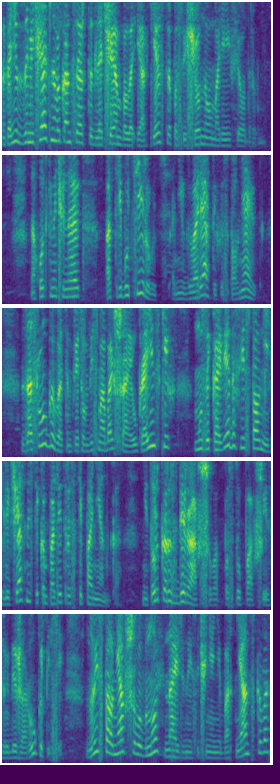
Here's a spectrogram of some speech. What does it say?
Наконец, замечательного концерта для чембала и оркестра, посвященного Марии Федоровне. Находки начинают атрибутировать, они говорят, их исполняют. Заслуга в этом, притом, весьма большая, украинских музыковедов и исполнителей, в частности, композитора Степаненко, не только разбиравшего поступавшие из рубежа рукописи, но и исполнявшего вновь найденные сочинения Бортнянского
